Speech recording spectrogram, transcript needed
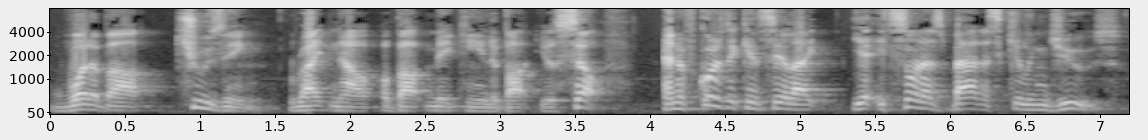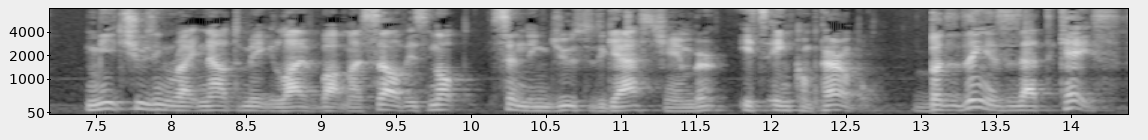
what about choosing right now about making it about yourself? And of course they can say like, yeah, it's not as bad as killing Jews. Me choosing right now to make life about myself is not sending Jews to the gas chamber. It's incomparable. But the thing is, is that the case?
